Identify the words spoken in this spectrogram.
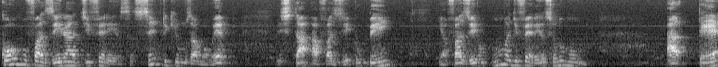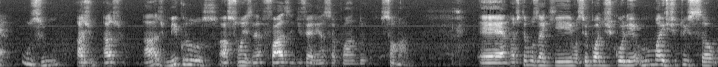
Como fazer a diferença? Sempre que usar o app, está a fazer o bem e a fazer uma diferença no mundo. Até os, as, as, as microações né, fazem diferença quando somadas. É, nós temos aqui, você pode escolher uma instituição.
